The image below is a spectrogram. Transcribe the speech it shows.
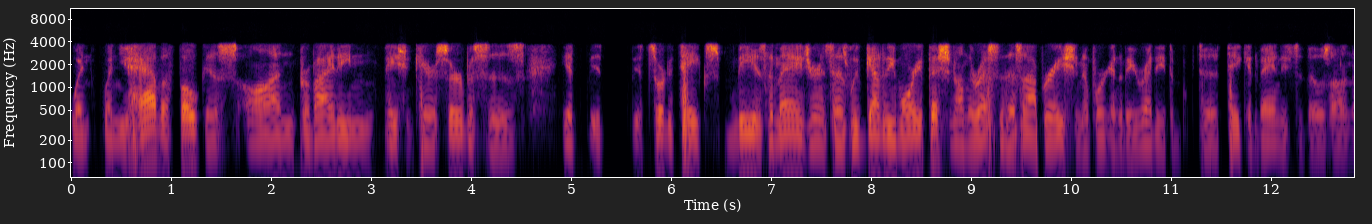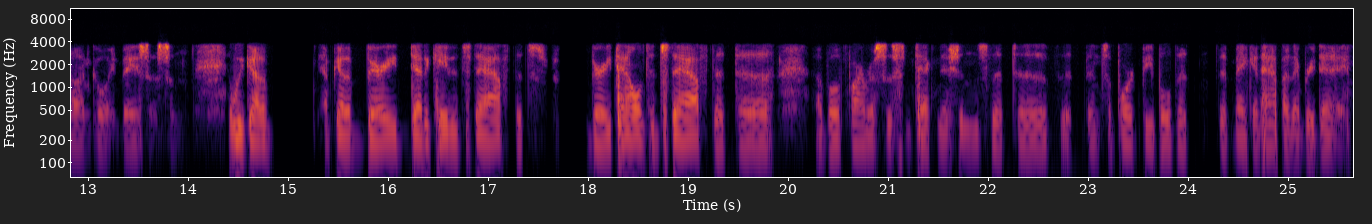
when when you have a focus on providing patient care services, it it it sort of takes me as the manager and says we've got to be more efficient on the rest of this operation if we're going to be ready to to take advantage of those on an ongoing basis. And, and we've got a I've got a very dedicated staff that's very talented staff that uh, both pharmacists and technicians that uh, that and support people that that make it happen every day.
